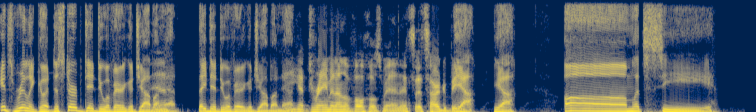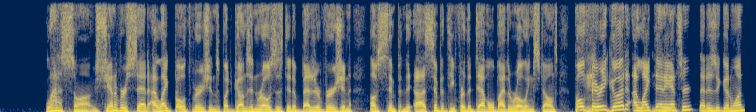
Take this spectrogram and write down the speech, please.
It's really good. Disturbed did do a very good job on that. They did do a very good job on that. You got Draiman on the vocals, man. It's it's hard to beat. Yeah, yeah. Um, let's see. A lot of songs. Jennifer said, I like both versions, but Guns N' Roses did a better version of Sympathy, uh, Sympathy for the Devil by the Rolling Stones. Both very good. I like that answer. That is a good one.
